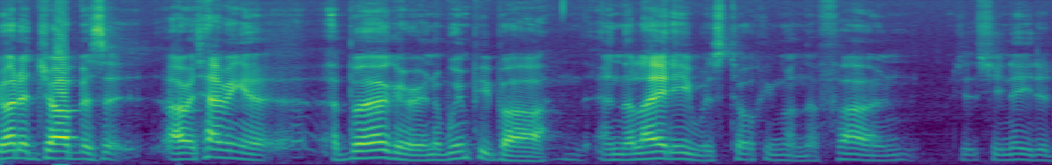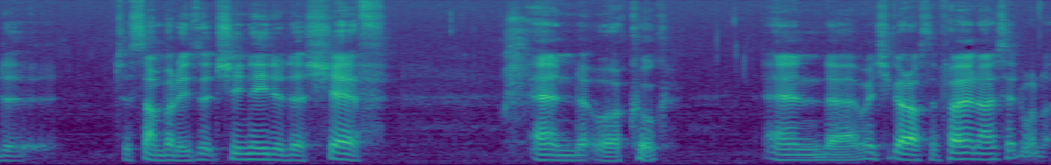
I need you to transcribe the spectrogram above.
got a job as a, I was having a, a burger in a wimpy bar, and the lady was talking on the phone that she needed a, to somebody that she needed a chef and or a cook. And uh, when she got off the phone, I said, "Well,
